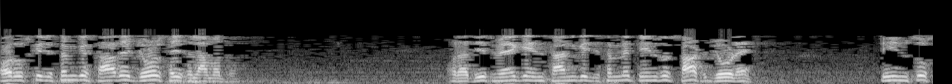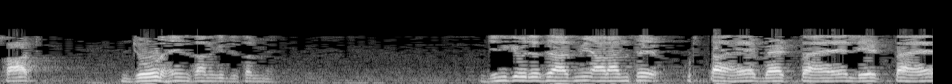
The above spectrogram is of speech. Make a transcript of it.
اور اس کے جسم کے سارے جوڑ صحیح سلامت ہوں، اور حدیث میں ہے کہ انسان کے جسم میں تین سو ساٹھ جوڑ ہیں، تین سو ساٹھ جوڑ ہیں انسان کے جسم میں، جن کی وجہ سے آدمی آرام سے اٹھتا ہے، بیٹھتا ہے، لیٹتا ہے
